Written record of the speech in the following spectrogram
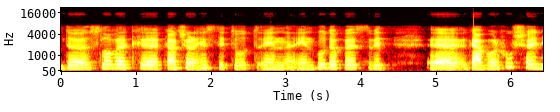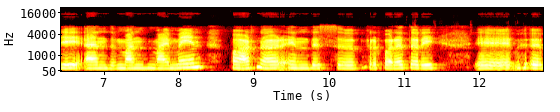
the Slovak uh, Culture Institute in, in Budapest with uh, Gabor Húshegyi and my, my main partner in this uh, preparatory uh, uh,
